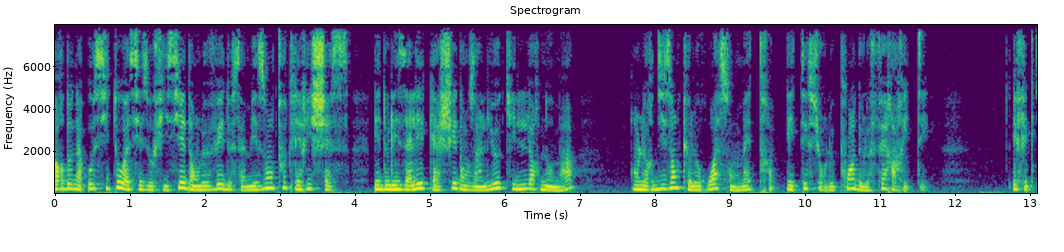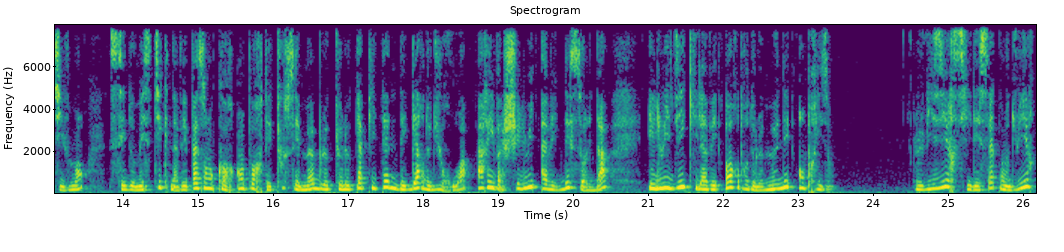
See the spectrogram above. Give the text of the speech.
ordonna aussitôt à ses officiers d'enlever de sa maison toutes les richesses et de les aller cacher dans un lieu qu'il leur nomma, en leur disant que le roi son maître était sur le point de le faire arrêter. Effectivement, ses domestiques n'avaient pas encore emporté tous ses meubles que le capitaine des gardes du roi arriva chez lui avec des soldats et lui dit qu'il avait ordre de le mener en prison. Le vizir s'y laissa conduire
